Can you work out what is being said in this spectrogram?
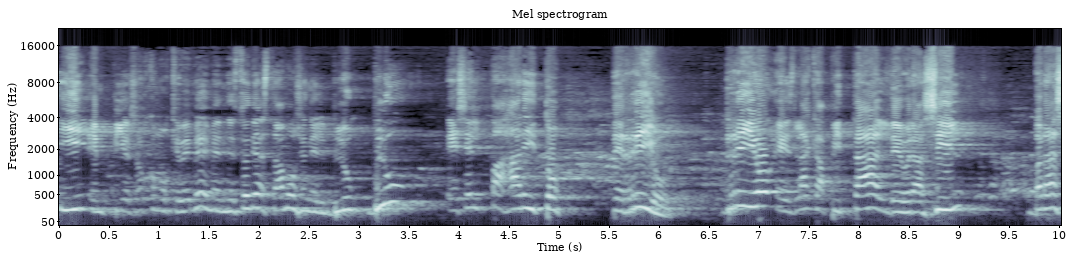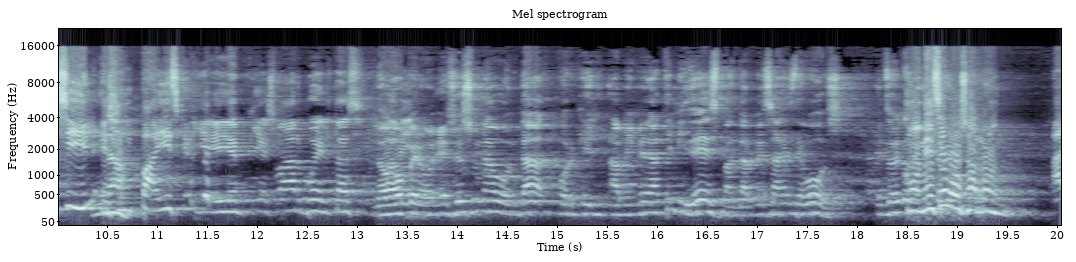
y empiezo como que, ven, en estos días estábamos en el Blue. Blue es el pajarito de Río. Río es la capital de Brasil. Brasil es No. un país que y, y empiezo a dar vueltas. No, pero eso es una bondad, porque a mí me da timidez mandar mensajes de voz. Entonces, Con ese bozarrón. Ah,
